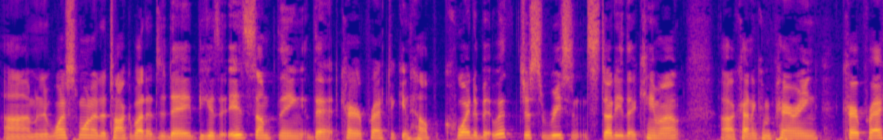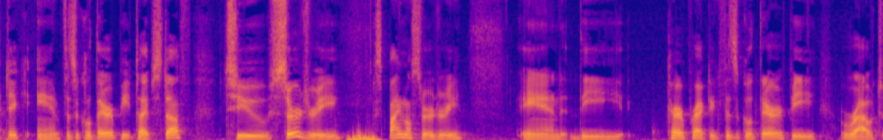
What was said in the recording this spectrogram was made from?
Um, and I just wanted to talk about it today because it is something that chiropractic can help quite a bit with. Just a recent study that came out, uh, kind of comparing chiropractic and physical therapy type stuff to surgery, spinal surgery, and the chiropractic physical therapy route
